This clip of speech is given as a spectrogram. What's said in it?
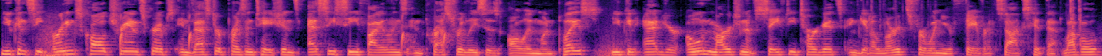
You can see earnings call transcripts, investor presentations, SEC filings, and press releases all in one place. You can add your own margin of safety targets and get alerts for when your favorite stocks hit that level.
